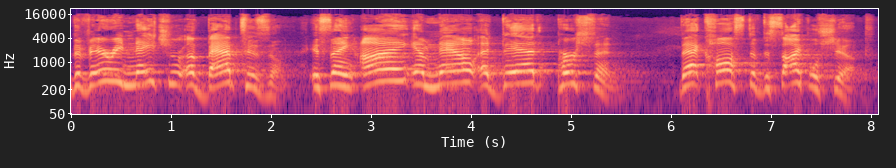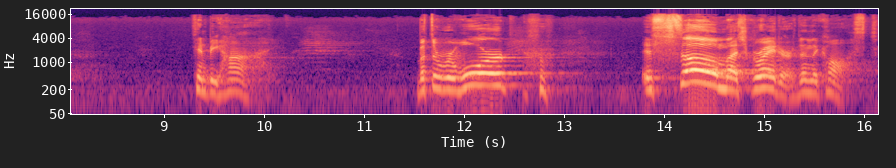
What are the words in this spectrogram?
the very nature of baptism is saying, I am now a dead person. That cost of discipleship can be high. But the reward is so much greater than the cost.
